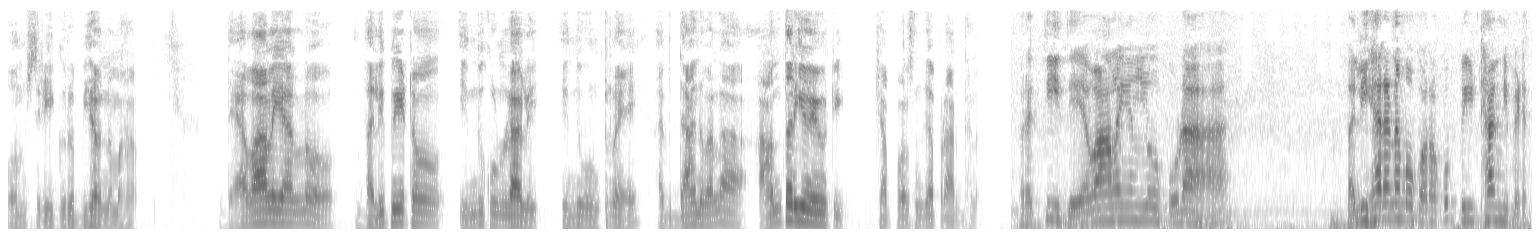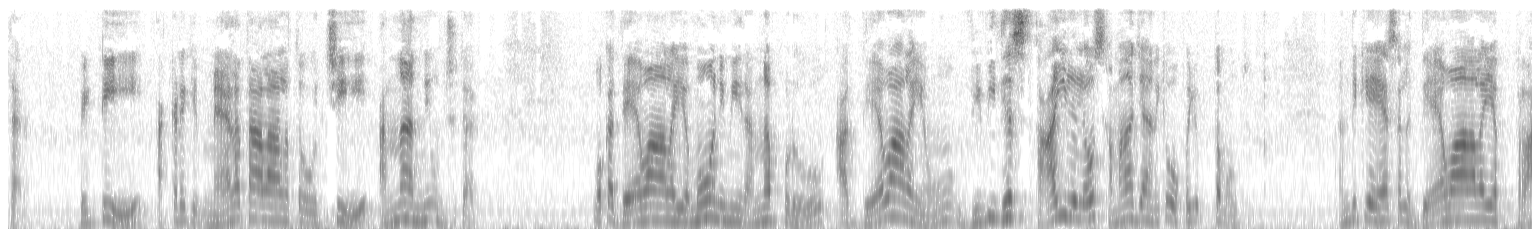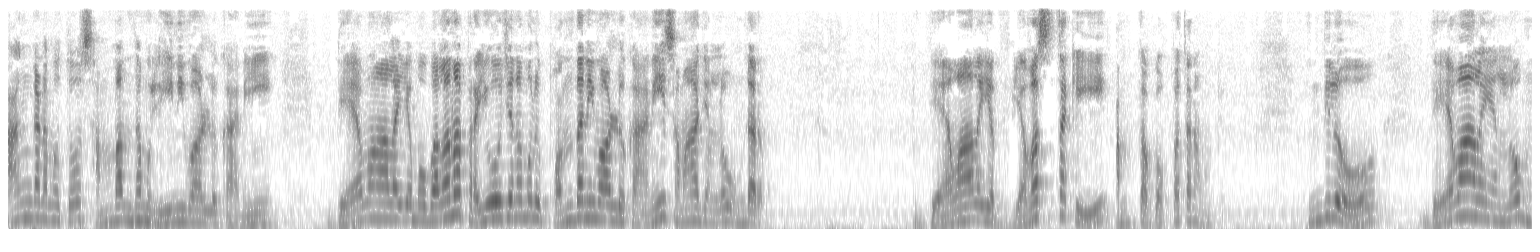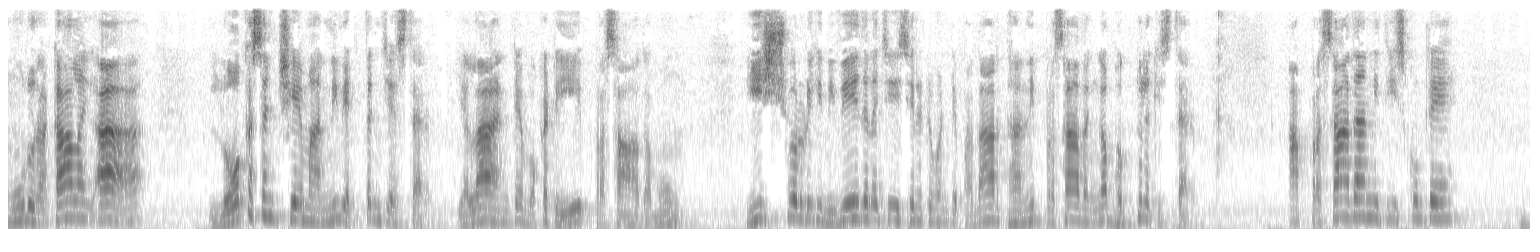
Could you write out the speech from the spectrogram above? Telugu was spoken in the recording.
ఓం శ్రీ గురుభ్యో నమ. దేవాలయాల్లో బలిపీఠం ఎందుకు ఉండాలి ఎందుకు ఉంటున్నాయి అవి దానివల్ల ఆంతర్యం ఏమిటి? చెప్పవలసిందిగా ప్రార్థన. ప్రతి దేవాలయంలో కూడా బలిహరణము కొరకు పీఠాన్ని పెడతారు. పెట్టి అక్కడికి మేళతాళాలతో వచ్చి అన్నాన్ని ఉంచుతారు. ఒక దేవాలయము అని మీరు అన్నప్పుడు ఆ దేవాలయం వివిధ స్థాయిలలో సమాజానికి ఉపయుక్తమవుతుంది. అందుకే అసలు దేవాలయ ప్రాంగణముతో సంబంధము లేని వాళ్ళు కానీ దేవాలయము వలన ప్రయోజనములు పొందని వాళ్ళు కానీ సమాజంలో ఉండరు. దేవాలయ వ్యవస్థకి అంత గొప్పతనం ఉంటుంది. ఇందులో దేవాలయంలో మూడు రకాలుగా లోక సంక్షేమాన్ని వ్యక్తం చేస్తారు. ఎలా అంటే ఒకటి ప్రసాదము. ఈశ్వరుడికి నివేదన చేసినటువంటి పదార్థాన్ని ప్రసాదంగా భక్తులకు ఇస్తారు ఆ ప్రసాదాన్ని తీసుకుంటే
